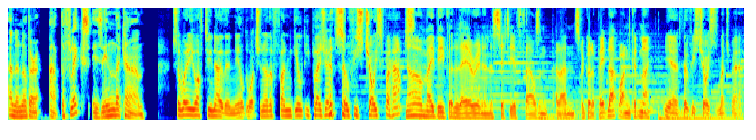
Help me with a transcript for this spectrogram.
and another At the Flicks is in the can. So where are you off to now then, Neil? To watch another fun guilty pleasure? Sophie's Choice, perhaps? Oh, maybe Valerian in a City of Thousand Planets. I could have picked that one, couldn't I? Yeah, Sophie's Choice is much better.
